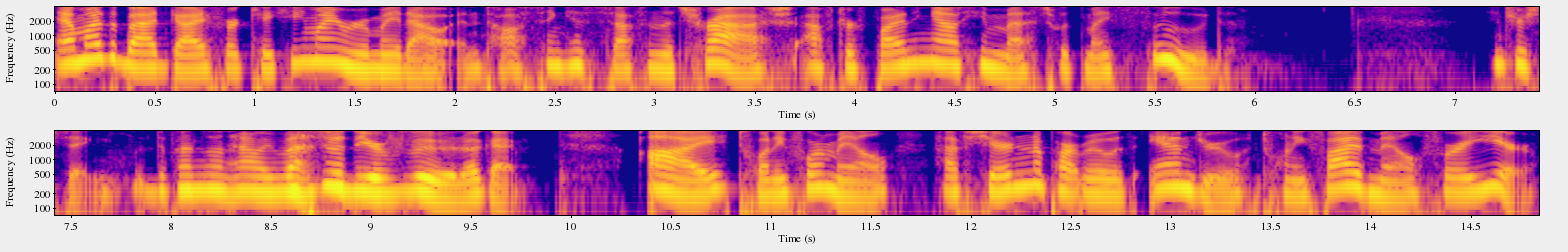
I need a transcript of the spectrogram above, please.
Am I the bad guy for kicking my roommate out and tossing his stuff in the trash after finding out he messed with my food? Interesting. It depends on how he messed with your food. Okay. I, 24 male, have shared an apartment with Andrew, 25 male, for a year.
